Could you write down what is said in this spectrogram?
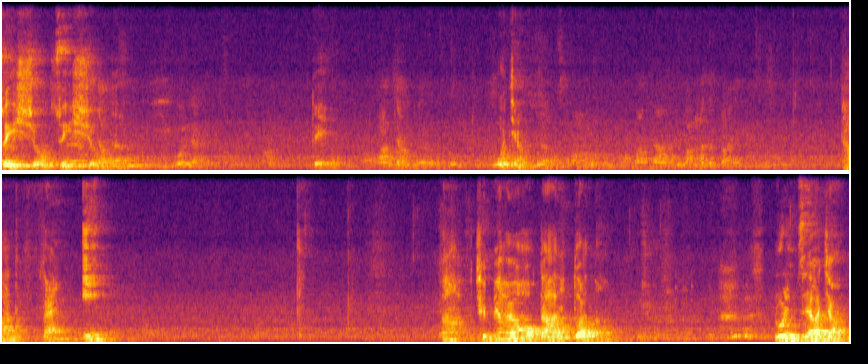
最凶最凶的，对，他讲的，我讲的，他的反应，啊，前面还有好大一段呢。如果你真要讲，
